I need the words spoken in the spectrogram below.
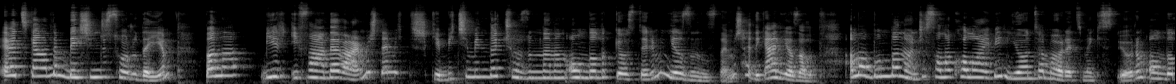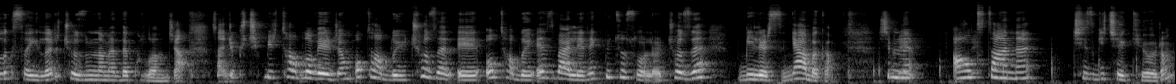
Evet geldim 5. sorudayım. Bana bir ifade vermiş. Demiş ki biçiminde çözümlenen ondalık gösterimi yazınız demiş. Hadi gel yazalım. Ama bundan önce sana kolay bir yöntem öğretmek istiyorum. Ondalık sayıları çözümlemede kullanacağım. Sadece küçük bir tablo vereceğim. O tabloyu çözer, e, o tabloyu ezberleyerek bütün soruları çözebilirsin. Gel bakalım. Şimdi 6 tane çizgi çekiyorum.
